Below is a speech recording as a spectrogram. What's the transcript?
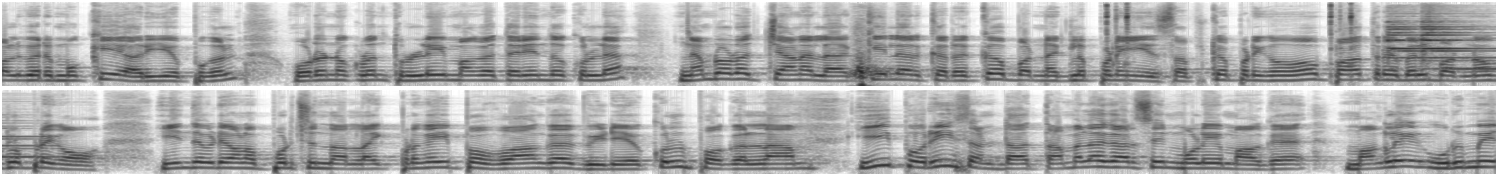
பல்வேறு முக்கிய அறிவிப்புகள் உடனுக்குடன் துல்லியமாக தெரிந்து கொள்ள நம்மளோட சேனலை கீழே இருக்க இருக்க பட்டனை கிளிக் பண்ணி சப்ஸ்கிரைப் பண்ணிக்கோங்க. பார்த்துற பெல் பட்டனை கிளிக் பண்ணிக்கோங்க. இந்த வீடியோ உங்களுக்கு பிடிச்சிருந்தா லைக் பண்ணுங்கள் இப்போ வாங்க வீடியோக்குள் போகலாம். இப்போ ரீசெண்டாக தமிழக அரசின் மூலியமாக மகளிர் உரிமை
